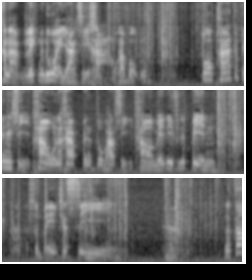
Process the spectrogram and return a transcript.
ขนาดเล็กมาด้วยยางสีขาวครับผม ตัวพาร์ทจะเป็นสีเทานะครับ เป็นตัวพาร์ทสีเทา made in ฟิลิปปินส์ซูเปอร์เอ็กชัสซีแล้วก็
